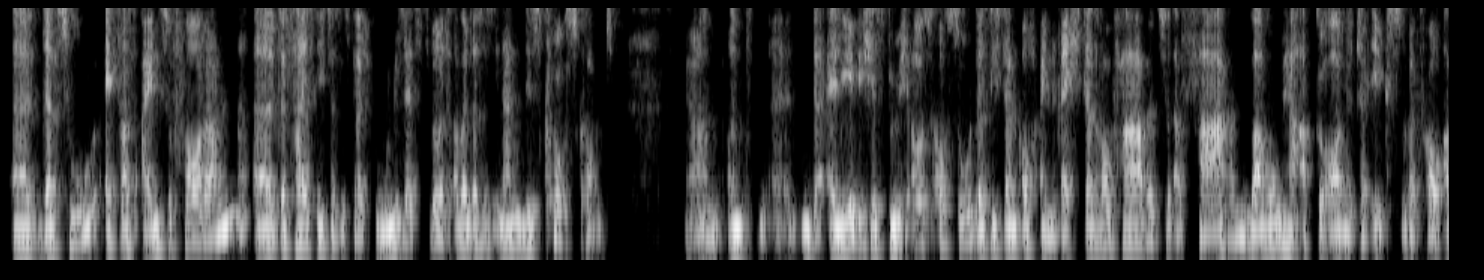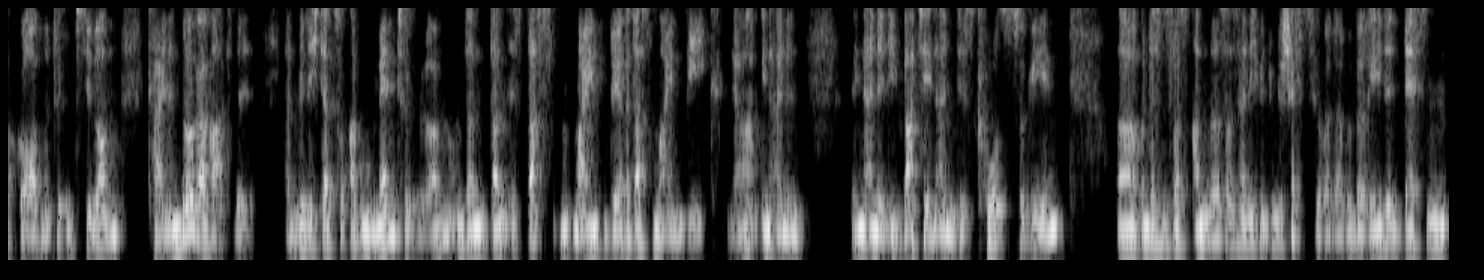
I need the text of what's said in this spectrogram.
äh, dazu, etwas einzufordern. Äh, das heißt nicht, dass es gleich umgesetzt wird, aber dass es in einen Diskurs kommt. Ja, und äh, da erlebe ich es durchaus auch so, dass ich dann auch ein Recht darauf habe, zu erfahren, warum Herr Abgeordneter X oder Frau Abgeordnete Y keinen Bürgerrat will. Dann will ich dazu Argumente hören und dann, dann ist das mein, wäre das mein Weg, ja, in einen, in eine Debatte, in einen Diskurs zu gehen. Äh, und das ist was anderes, als wenn ich mit dem Geschäftsführer darüber rede, dessen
